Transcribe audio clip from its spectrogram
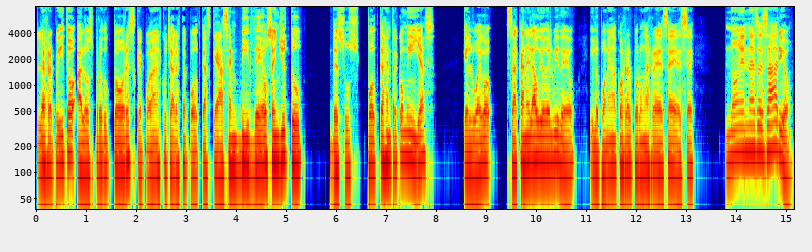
Les repito a los productores que puedan escuchar este podcast que hacen videos en YouTube de sus podcasts entre comillas, que luego sacan el audio del video y lo ponen a correr por un RSS. No es necesario.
